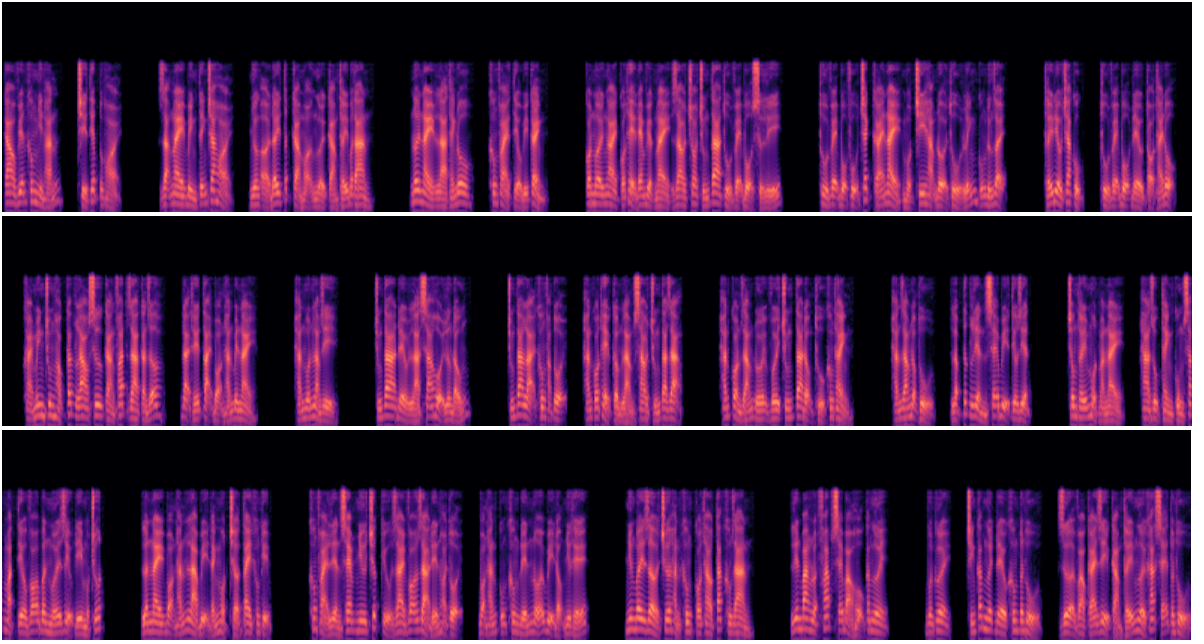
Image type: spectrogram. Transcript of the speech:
Cao viễn không nhìn hắn, chỉ tiếp tục hỏi. Dạng này bình tĩnh tra hỏi nhưng ở đây tất cả mọi người cảm thấy bất an. Nơi này là thánh đô, không phải tiểu bí cảnh. Còn mời ngài có thể đem việc này giao cho chúng ta thủ vệ bộ xử lý. Thủ vệ bộ phụ trách cái này, một chi hạm đội thủ lĩnh cũng đứng dậy. Thấy điều tra cục, thủ vệ bộ đều tỏ thái độ. Khải minh trung học các lao sư càng phát ra càng rỡ, đại thế tại bọn hắn bên này. Hắn muốn làm gì? Chúng ta đều là xã hội lương đống. Chúng ta lại không phạm tội, hắn có thể cầm làm sao chúng ta dạng? Hắn còn dám đối với chúng ta động thủ không thành hắn dám động thủ lập tức liền sẽ bị tiêu diệt trông thấy một màn này hà dục thành cùng sắc mặt tiêu võ bân mới dịu đi một chút lần này bọn hắn là bị đánh một trở tay không kịp không phải liền xem như trước cựu giai võ giả đến hỏi tội bọn hắn cũng không đến nỗi bị động như thế nhưng bây giờ chưa hẳn không có thao tác không gian liên bang luật pháp sẽ bảo hộ các ngươi Buồn cười, chính các ngươi đều không tuân thủ, dựa vào cái gì cảm thấy người khác sẽ tuân thủ?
